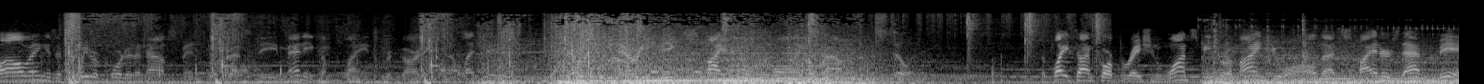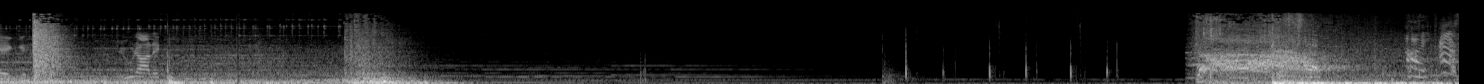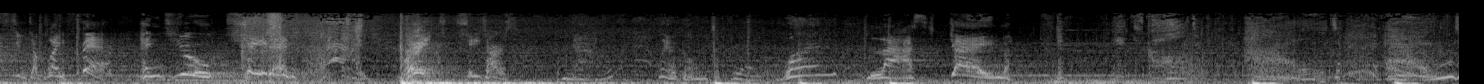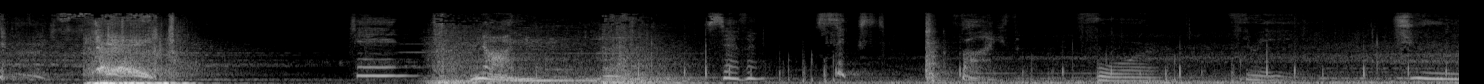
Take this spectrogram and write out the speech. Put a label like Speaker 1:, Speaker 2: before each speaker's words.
Speaker 1: following is a pre-recorded announcement to address the many complaints regarding an alleged very big spider crawling around the facility. The Playtime Corporation wants me to remind you all that spiders that big do not exist.
Speaker 2: You cheated! I hate cheaters! Now, we're going to play one last game! It's called Hide and Seek! Ten, nine, seven, six, five, four, three, two,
